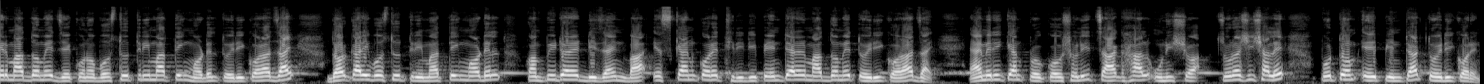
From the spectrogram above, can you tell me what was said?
এর মাধ্যমে যে কোনো বস্তু ত্রিমাত্রিক মডেল তৈরি করা যায়। দরকারি বস্তু ত্রিমাত্রিক মডেল কম্পিউটারের ডিজাইন বা স্ক্যান করে থ্রি ডি পেন্টারের মাধ্যমে তৈরি করা যায়। আমেরিকান প্রকৌশলী চাক হাল উনিশশো সালে প্রথম এই প্রিন্টার তৈরি করেন।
